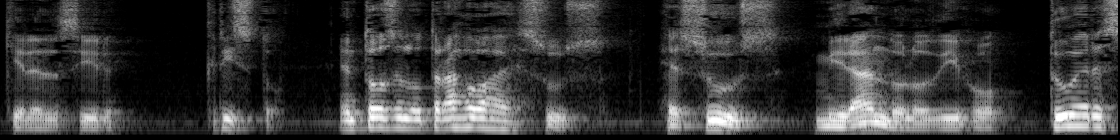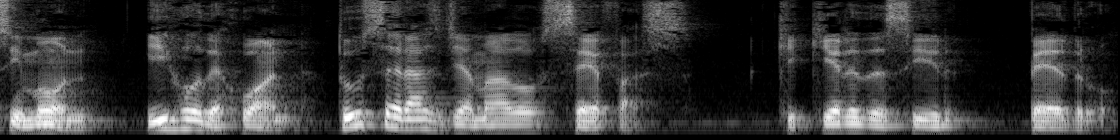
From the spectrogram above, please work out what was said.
quiere decir Cristo. Entonces lo trajo a Jesús. Jesús, mirándolo, dijo, Tú eres Simón, hijo de Juan, tú serás llamado Cefas, que quiere decir Pedro.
